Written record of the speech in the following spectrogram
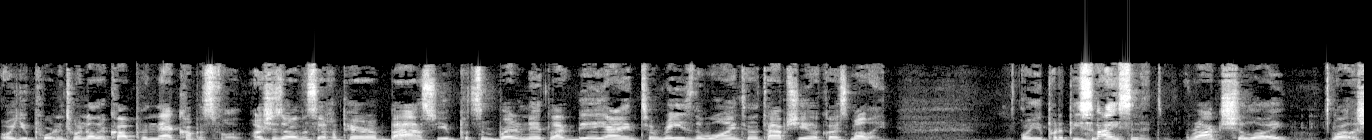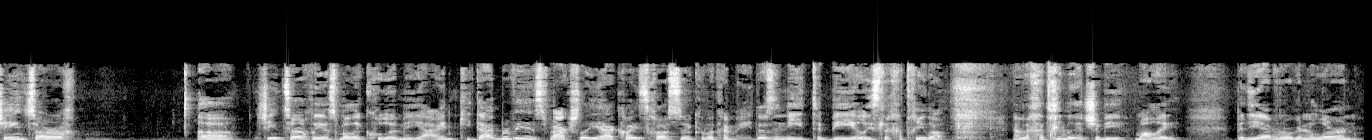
Or you pour it into another cup and that cup is full. Or you put some bread in it like biyayin to raise the wine to the top. Or you put a piece of ice in it. Rak shaloi. Well, shein tzarach Uh, Miyayin. Ki. Actually. It doesn't need to be at least lechatchila. Now lechatchila it should be mali, but the we're going to learn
